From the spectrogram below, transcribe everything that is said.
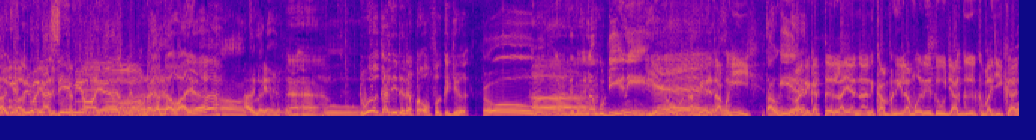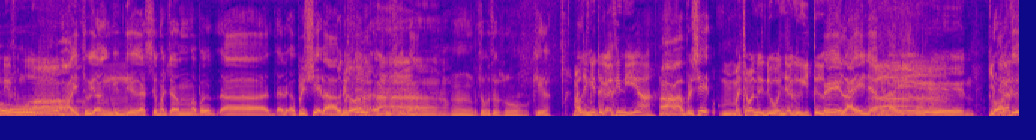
Okey, terima kasih Mio ya sebelum pembendakan untuk awak ya. Oh, itulah Okey. dia. Ah, ah. Oh. Dua kali dia dapat offer kerja. Oh, Ah. dia mengenang budi ke ni? Yeah. Tapi dia tak pergi Tak pergi Sebab eh? dia kata layanan company lama dia tu Jaga kebajikan dia semua Oh, ah, itu yang dia rasa macam apa uh, appreciate lah Betul. appreciate, appreciate Ah, lah. ah. Hmm, betul betul. Oh, okey lah. Macam kita kat sini lah Ah, appreciate. Macam mana dia orang jaga kita Eh, lain je. Ah. Lain. Kita keluarga. rasa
